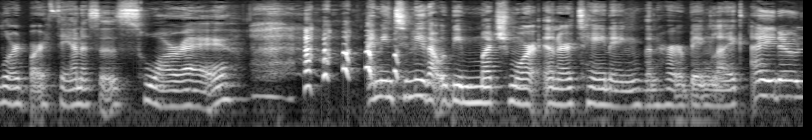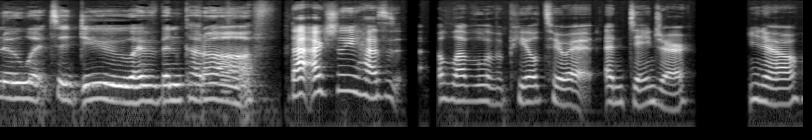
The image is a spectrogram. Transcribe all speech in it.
Lord Barthanes's soiree. I mean, to me, that would be much more entertaining than her being like, I don't know what to do. I've been cut off. that actually has a level of appeal to it and danger. You know,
